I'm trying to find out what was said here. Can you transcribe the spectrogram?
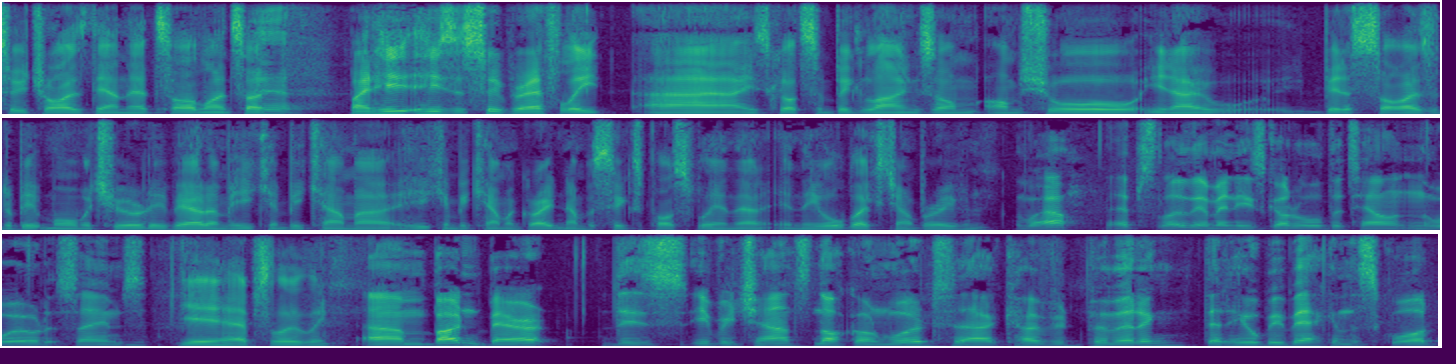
two tries down that sideline. So, yeah. mate, he, he's a super athlete. Uh, he's got some big lungs. I'm I'm sure you know a bit of size and a bit more maturity about him. He can become a he can become a great number six possibly in the in the All Blacks jumper even. Wow, absolutely. I mean, he's got all the talent in the world. It seems. Yeah, absolutely. Um, Beauden Barrett. There's every chance, knock on wood, uh, COVID permitting, that he'll be back in the squad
